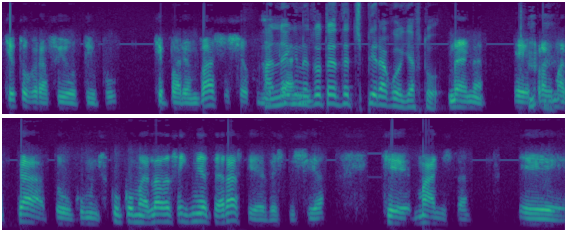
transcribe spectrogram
και το γραφείο τύπου και παρεμβάσεις έχουμε Αν έγινε τότε δεν τις πήρα εγώ γι' αυτό. Ναι, ναι. Ε, πραγματικά το Κομμουνιστικό Κόμμα Ελλάδας έχει μια τεράστια ευαισθησία και μάλιστα ε,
